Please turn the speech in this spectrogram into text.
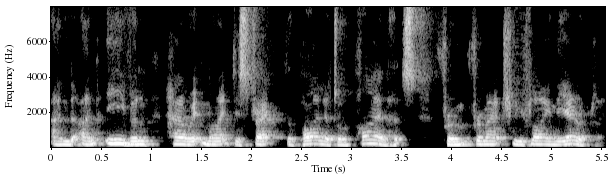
and and even how it might distract the pilot or pilots from from actually flying the aeroplane.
